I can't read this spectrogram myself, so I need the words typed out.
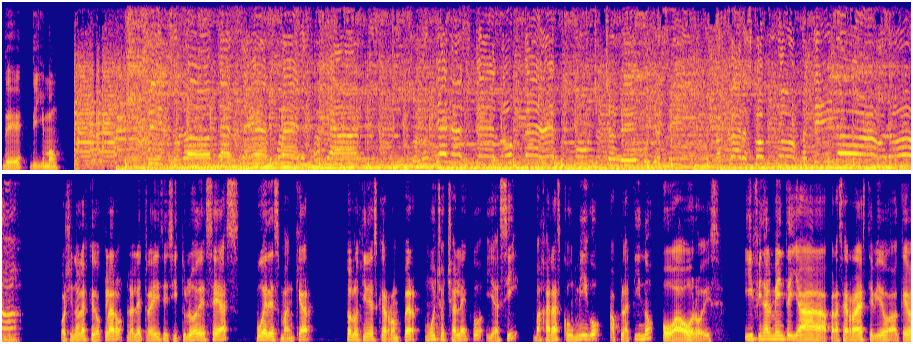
de Digimon. Si tú deseas, puedes. Solo tienes que romper mucho chaleco y así Por si no les quedó claro, la letra dice, si tú lo deseas, puedes manquear. Solo tienes que romper mucho chaleco y así bajarás conmigo a platino o a oro, dice. Y finalmente, ya para cerrar este video, que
